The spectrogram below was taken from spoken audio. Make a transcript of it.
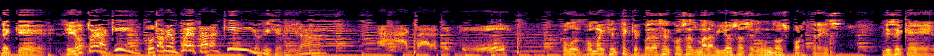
de que si yo estoy aquí, tú también puedes estar aquí. Yo dije, mira. Ah, claro que sí. ¿Cómo, cómo hay gente que puede hacer cosas maravillosas en un 2x3? Dice que,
